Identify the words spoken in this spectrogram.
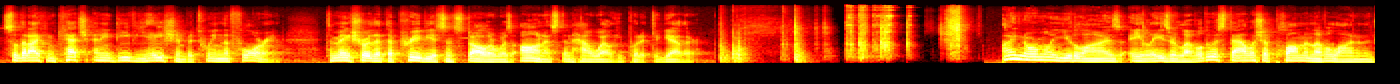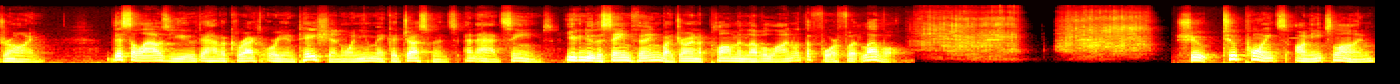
so that I can catch any deviation between the flooring to make sure that the previous installer was honest in how well he put it together. I normally utilize a laser level to establish a plumb and level line in the drawing. This allows you to have a correct orientation when you make adjustments and add seams. You can do the same thing by drawing a plumb and level line with a 4 foot level. Shoot two points on each line,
